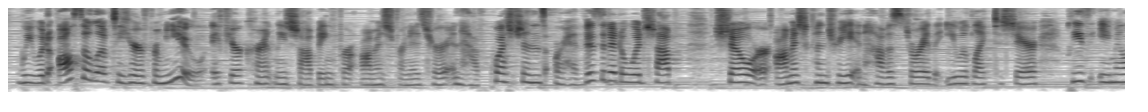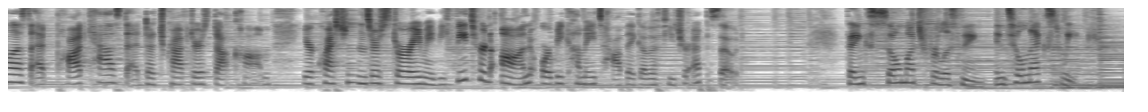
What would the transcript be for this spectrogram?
We would also love to hear from you. If you're currently shopping for Amish furniture and have questions, or have visited a woodshop, show, or Amish country and have a story that you would like to share, please email us at podcast at dutchcrafters.com. Your questions or story may be featured on or become a topic of a future episode. Thanks so much for listening. Until next week.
